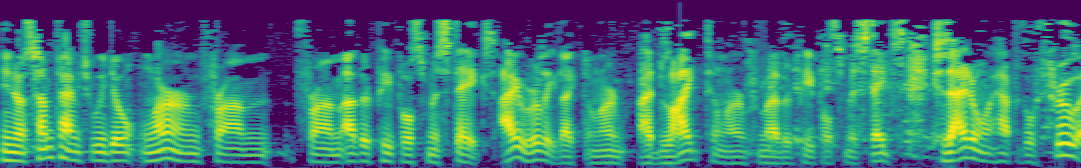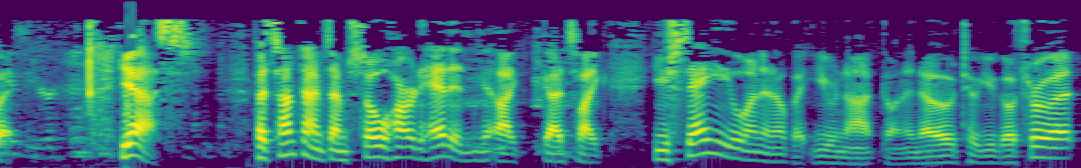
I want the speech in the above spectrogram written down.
You know, sometimes we don't learn from from other people's mistakes. I really like to learn. I'd like to learn from other people's mistakes because I don't have to go through it. Yes, but sometimes I'm so hard headed. Like God's like, you say you want to know, but you're not going to know till you go through it.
